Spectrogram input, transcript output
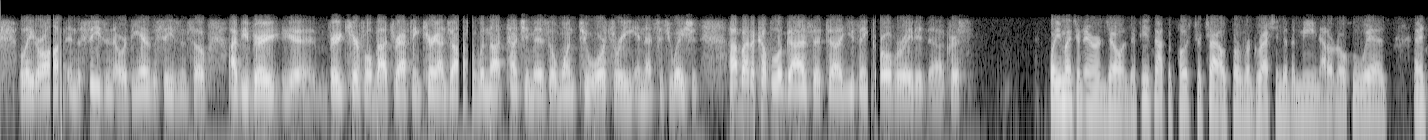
later on in the season or at the end of the season. So I'd be very uh, very careful about drafting Kerryon Johnson. Would not touch him as a one, two, or three in that situation. How about a couple of guys that uh, you think are overrated, uh, Chris? Well, you mentioned Aaron Jones. If he's not the poster child for regression to the mean, I don't know who is. And it's,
